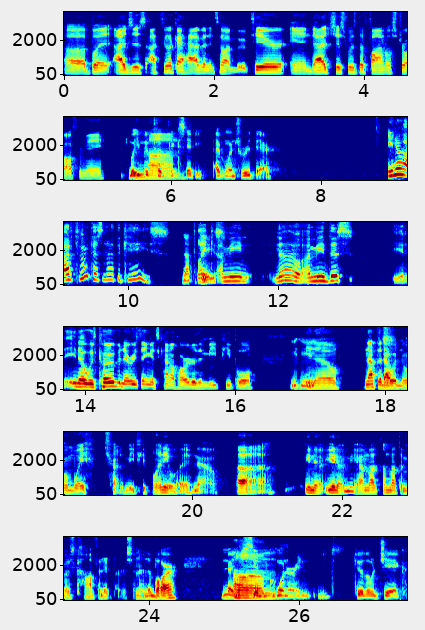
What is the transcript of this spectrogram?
Uh, but I just I feel like I haven't until I moved here, and that just was the final straw for me. Well, you moved to a Um, big city. Everyone's rude there. You know, I feel like that's not the case. Not the Like, case. I mean, no, I mean this. You know, with COVID and everything, it's kind of harder to meet people. Mhm. You know, not that I would normally try to meet people anyway. No, Uh, you know, you know me. I'm not. I'm not the most confident person in the bar. no. You sit in Um, the corner and you do a little jig.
